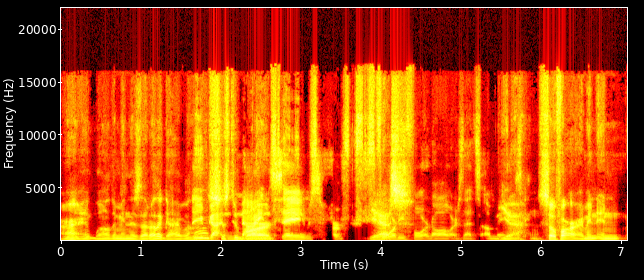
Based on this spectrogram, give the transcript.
All right. Well, I mean, there's that other guy. Well, you've got just nine Bard. saves for forty-four dollars. That's amazing. Yeah. So far, I mean, and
